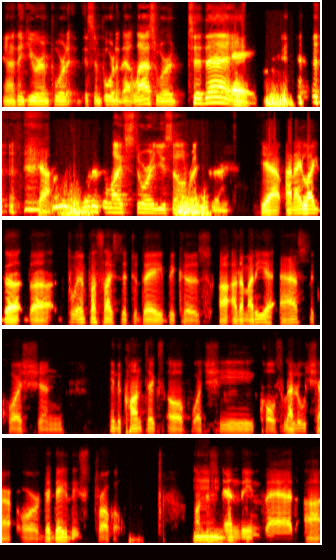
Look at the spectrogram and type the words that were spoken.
And I think you were important. It's important that last word today. today. yeah. What is the life story you celebrate today? Yeah, and I like the the to emphasize the today because uh, Ada Maria asked the question in the context of what she calls la lucha or the daily struggle. Mm. Understanding that uh,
